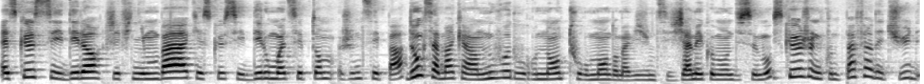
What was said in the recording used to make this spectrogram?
est-ce que c'est dès lors que j'ai fini mon bac, est-ce que c'est dès le mois de septembre, je ne sais pas. Donc ça marque un nouveau tournant, tourment dans ma vie, je ne sais jamais comment on dit ce mot, puisque je ne compte pas faire d'études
